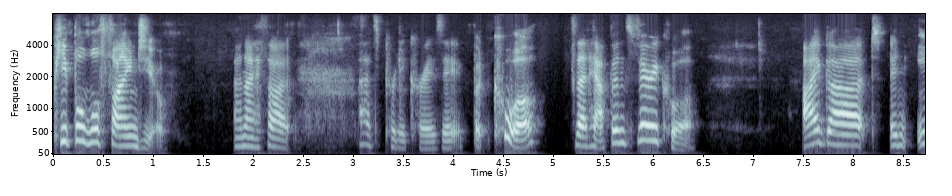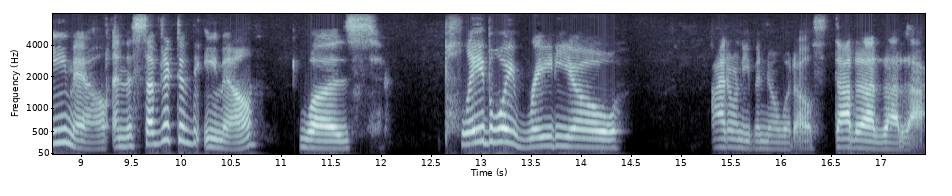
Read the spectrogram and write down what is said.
people will find you. And I thought, that's pretty crazy, but cool. If that happens, very cool. I got an email, and the subject of the email was Playboy Radio. I don't even know what else. Da da da da da.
